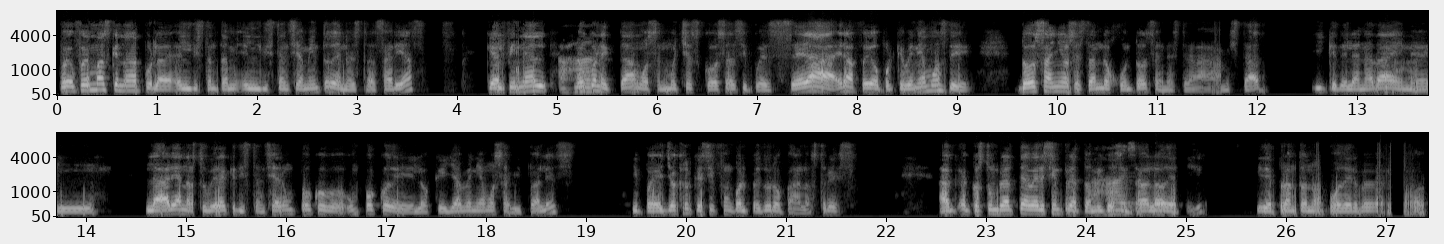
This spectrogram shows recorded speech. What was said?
Fue, fue más que nada por la- el, distan- el distanciamiento de nuestras áreas, que al final Ajá. no conectábamos en muchas cosas y pues era, era feo porque veníamos de dos años estando juntos en nuestra amistad y que de la nada en el, la área nos tuviera que distanciar un poco, un poco de lo que ya veníamos habituales y pues yo creo que sí fue un golpe duro para los tres. A- acostumbrarte a ver siempre a tu amigo Ajá, sentado al lado de ti y de pronto no poder verlo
